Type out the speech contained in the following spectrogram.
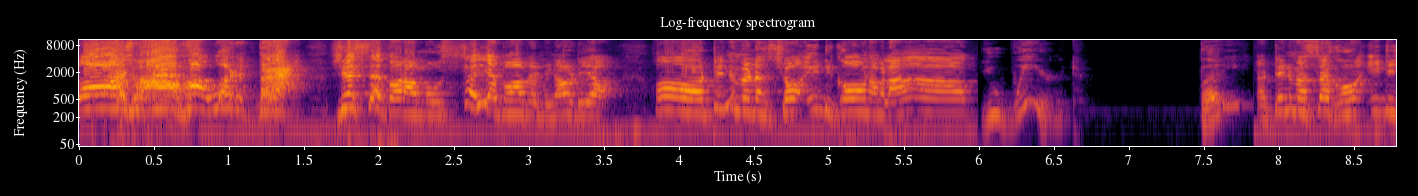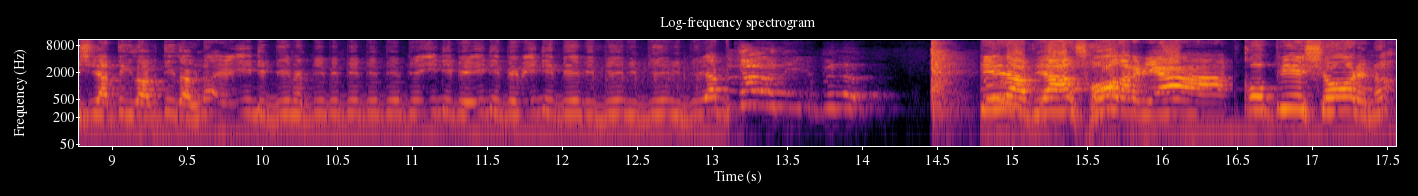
ကောရွာဟာ what the ရက်ဆက်သွားတာမဟုတ်ဆက်ရက်သွားပြန်ပြီနောက်တစ်ယောက်ဟောတင်းနမန်ရော့အေးဒီကောင်းတာမလား You weird buddy အတင်းနမဆက်ကောင်းအေးဒီရှာတိသွားပြီတိသွားပြီနော်အေးဒီပြေးမယ်ပြေးပြေးပြေးပြေးပြေးအေးဒီပြေးအေးဒီပြေးအေးဒီပြေးပြေးပြေးပြေးပြေးပြေးပြေးတာဗျာချောတာဗျာကိုပြေးချောတယ်နော်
